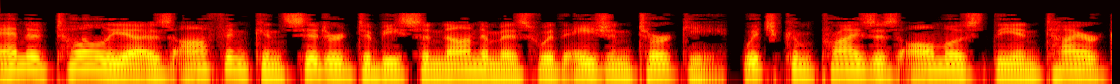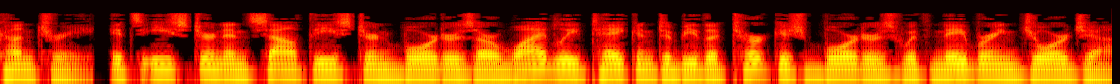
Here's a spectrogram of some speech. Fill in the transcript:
Anatolia is often considered to be synonymous with Asian Turkey, which comprises almost the entire country. Its eastern and southeastern borders are widely taken to be the Turkish borders with neighboring Georgia,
